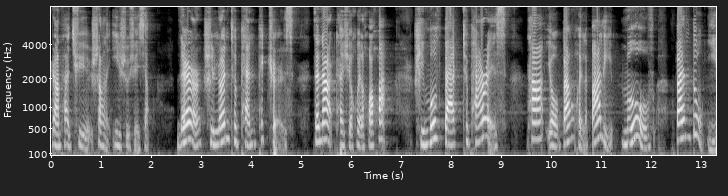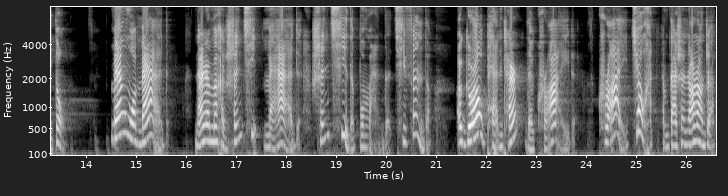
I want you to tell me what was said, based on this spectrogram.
让他去上了艺术学校。There, she learned to paint pictures. 在那儿，她学会了画画。She moved back to Paris. 她又搬回了巴黎。Move，搬动、移动。Men were mad. 男人们很生气，mad，生气的、不满的、气愤的。A girl painter, they cried. Cry，叫喊，他们大声嚷嚷着：“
